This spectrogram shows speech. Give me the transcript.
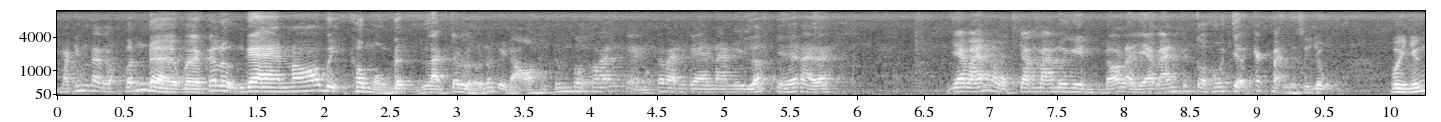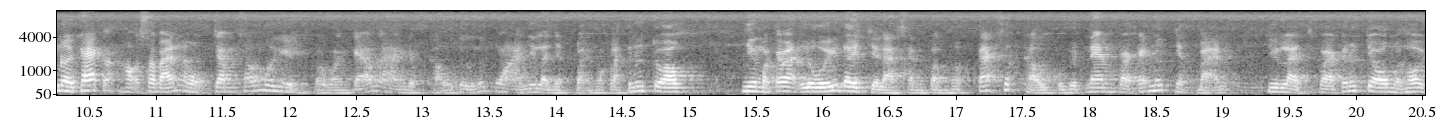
mà chúng ta gặp vấn đề về cái lượng ga nó bị không ổn định, làm cho lửa nó bị đỏ, thì chúng tôi có bán kèm một cái van ga Namilus như thế này đây. Giá bán là 130.000 đó là giá bán chúng tôi hỗ trợ các bạn để sử dụng. Vì những nơi khác họ sẽ bán là 160.000 và quảng cáo là hàng nhập khẩu từ nước ngoài như là Nhật Bản hoặc là cái nước châu Âu. Nhưng mà các bạn lưu ý, đây chỉ là sản phẩm hợp tác xuất khẩu của Việt Nam và các nước Nhật Bản như là và các nước châu Âu mà thôi.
